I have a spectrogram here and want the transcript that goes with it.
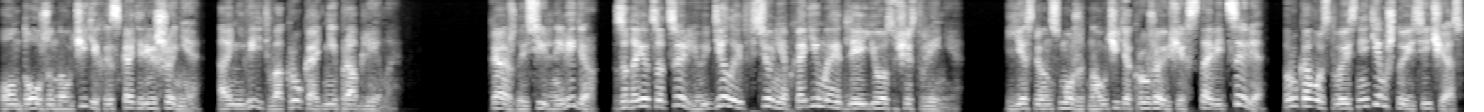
Он должен научить их искать решения, а не видеть вокруг одни проблемы. Каждый сильный лидер задается целью и делает все необходимое для ее осуществления. Если он сможет научить окружающих ставить цели, руководствуясь не тем, что и сейчас,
